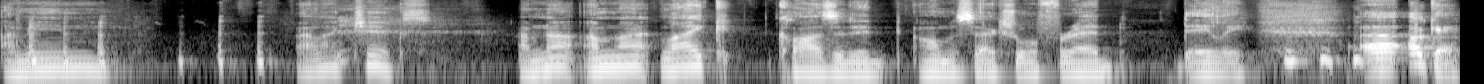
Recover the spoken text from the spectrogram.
I mean, I like chicks. I'm not. I'm not like closeted homosexual Fred Daly. Uh, okay.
